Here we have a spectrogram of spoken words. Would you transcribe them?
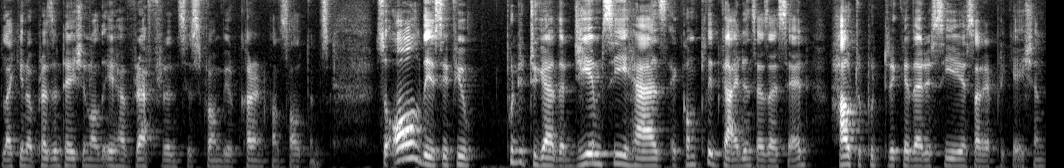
like you know presentation although you have references from your current consultants. So all this if you put it together gmc has a complete guidance as i said how to put together a csr application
